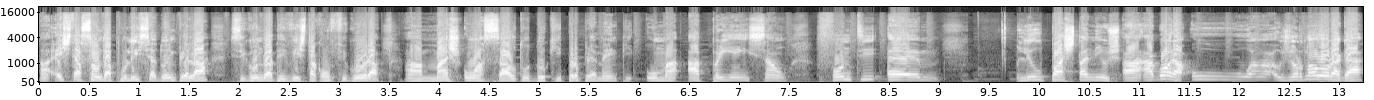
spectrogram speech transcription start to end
a estação da polícia do MPLA, segundo o ativista, configura uh, mais um assalto do que propriamente uma apreensão. Fonte Lil Pasta News. Ah, agora, o, a, o jornal Hora H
